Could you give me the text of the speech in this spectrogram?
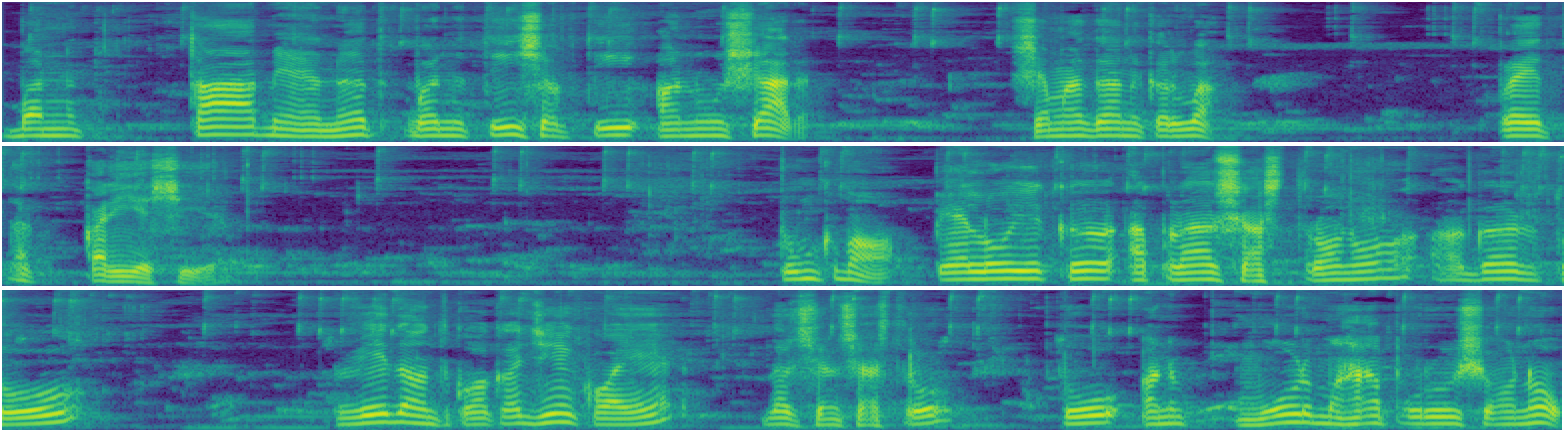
બનતા મહેનત બનતી શક્તિ અનુસાર સમાધાન કરવા પ્રયત્ન કરીએ છીએ ટૂંકમાં પહેલો એક આપણા શાસ્ત્રોનો અગર તો વેદાંત કહો કે જે કહે દર્શન શાસ્ત્રો અન મૂળ મહાપુરુષોનો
